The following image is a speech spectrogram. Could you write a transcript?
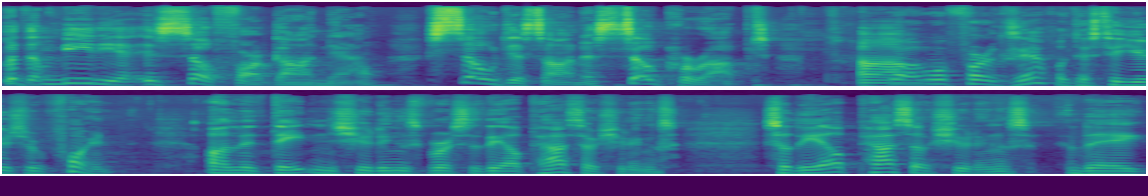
But the media is so far gone now, so dishonest, so corrupt. well, well, for example, just to use your point on the Dayton shootings versus the El Paso shootings. So the El Paso shootings, they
